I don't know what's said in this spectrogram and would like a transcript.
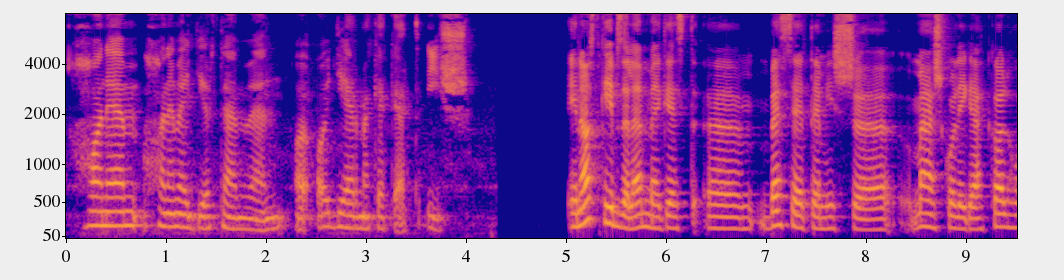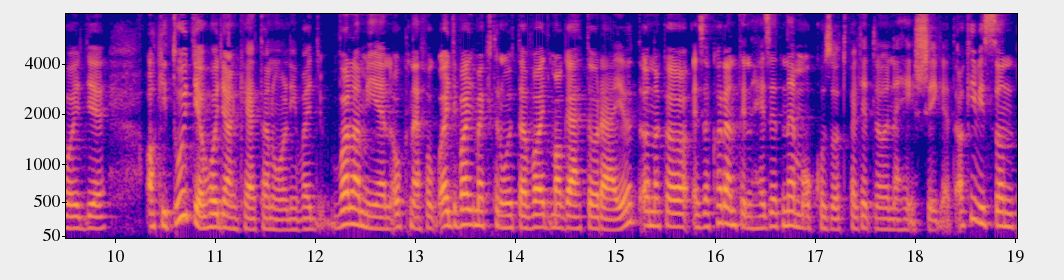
hanem, hanem egyértelműen a, a gyermekeket is. Én azt képzelem, meg ezt ö, beszéltem is ö, más kollégákkal, hogy aki tudja, hogyan kell tanulni, vagy valamilyen oknál fog, vagy, vagy megtanulta, vagy magától rájött, annak a, ez a karantén helyzet nem okozott feltétlenül nehézséget. Aki viszont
